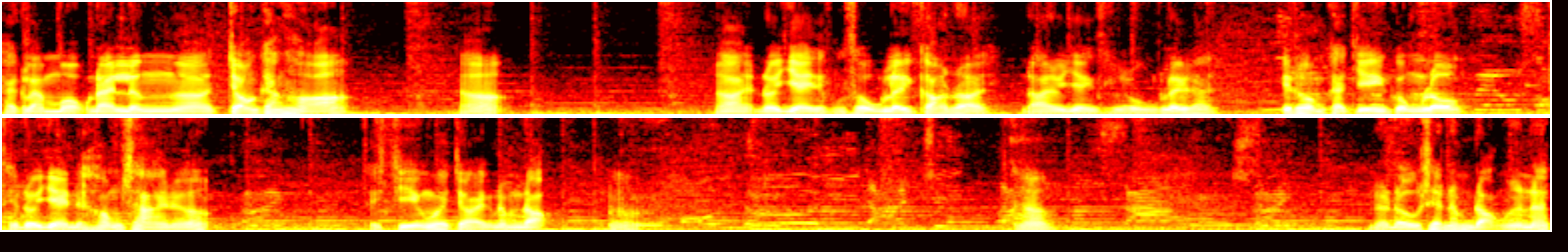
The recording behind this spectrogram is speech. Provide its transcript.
hoặc là một đai lưng ờ, uh, chón kháng hỏa đó rồi, đôi giày thì phần thủ lý có rồi. Đây đôi giày thì lý rồi. Ít hôm cả chuyển cũng luôn. Thì đôi giày này không xài nữa. Thì chuyển về cho anh năm động đó. Không? Là đủ set năm động nữa nè.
